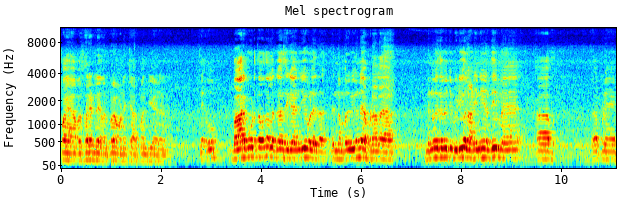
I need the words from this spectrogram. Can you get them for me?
ਪਾਇਆ ਵਾ ਸਾਰੇ ਡਰਾਈਵਰ ਭਰਾਵਾਂ ਨੇ, ਚਾਰ ਪੰਜ ਜਣਿਆਂ ਨੇ। ਤੇ ਉਹ ਬਾਰਕੋਡ ਤਾਂ ਉਹਦਾ ਲੱਗਾ ਸੀਗਾ ਐਨਜੀਓ ਵਾਲੇ ਦਾ, ਤੇ ਨੰਬਰ ਵੀ ਉਹਨੇ ਆਪਣਾ ਲਾਇਆ। ਮੈਨੂੰ ਇਹਦੇ ਵਿੱਚ ਵੀਡੀਓ ਲਾਣੀ ਨਹੀਂ ਆਉਂਦੀ, ਮੈਂ ਆਪ ਆਪਣੇ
